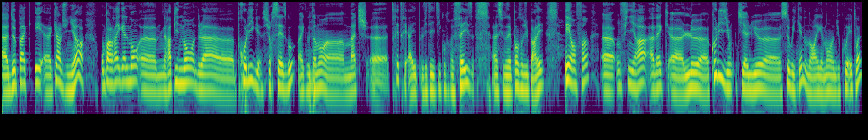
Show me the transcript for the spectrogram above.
euh, de Pac et euh, Carl Junior. On parlera également rapidement de la Pro League sur CSGO, avec notamment un match très très hype, Vitality contre FaZe, si vous n'avez pas entendu parler. Et enfin, on finira avec le Collision qui a lieu ce week-end. On aura également du coup Étoile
